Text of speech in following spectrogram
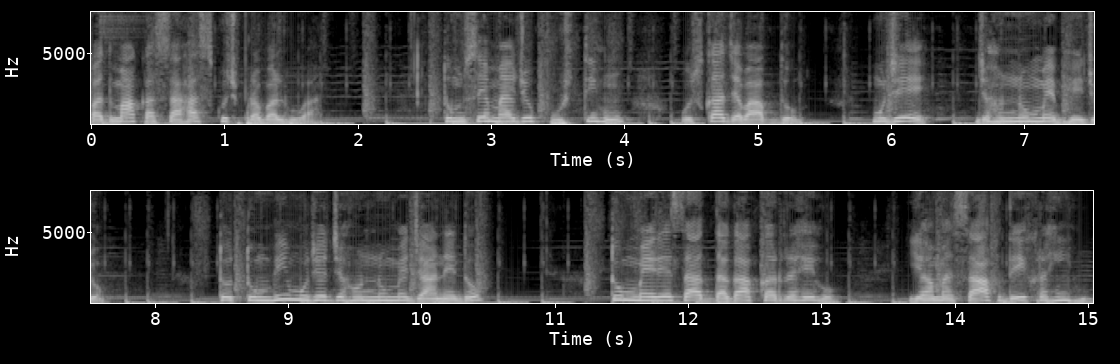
पद्मा का साहस कुछ प्रबल हुआ। तुमसे मैं जो पूछती हूँ, उसका जवाब दो। मुझे जहन्नुम में भेजो। तो तुम भी मुझे जहन्नुम में जाने दो। तुम मेरे साथ दगा कर रहे हो, यह मैं साफ़ देख रही हूँ।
